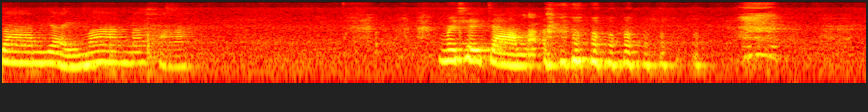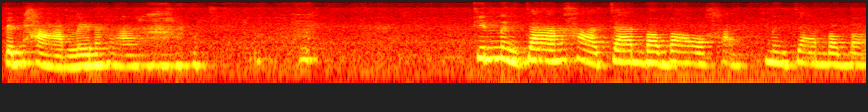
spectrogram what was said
จานใหญ่มากนะคะ ไม่ใช่จานละ เป็นถาดเลยนะคะ กินหนึ่งจานค่ะ จานเบาๆค่ะ หนึ่งจานเบา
